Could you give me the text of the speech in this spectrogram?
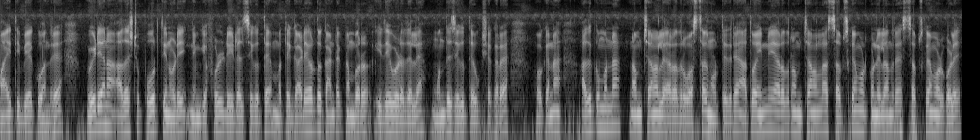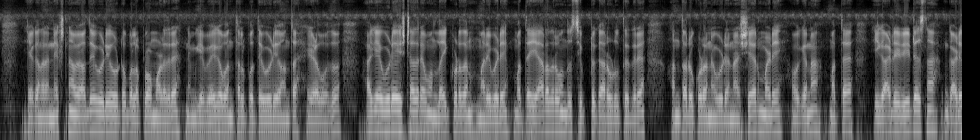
ಮಾಹಿತಿ ಬೇಕು ಅಂದರೆ ವಿಡಿಯೋನ ಆದಷ್ಟು ಪೂರ್ತಿ ನೋಡಿ, ನಿಮಗೆ ಫುಲ್ ಡೀಟೇಲ್ಸ್ ಸಿಗುತ್ತೆ. ಮತ್ತು ಗಾಡಿಯವ್ರದ್ದು ಕಾಂಟ್ಯಾಕ್ಟ್ ನಂಬರು ಇದೇ ವಿಡಿಯೋದಲ್ಲೇ ಮುಂದೆ ಸಿಗುತ್ತೆ ವೀಕ್ಷಕರೇ. ಓಕೆನಾ? ಅದಕ್ಕೂ ಮುನ್ನ ನಮ್ಮ ಚಾನಲ್ ಯಾರಾದರೂ ಹೊಸ್ದಾಗಿ ನೋಡ್ತಿದ್ರೆ ಅಥವಾ ಇನ್ನೂ ಯಾರಾದರೂ ನಮ್ಮ ಚಾನಲ್ನ ಸಬ್ಸ್ಕ್ರೈಬ್ ಮಾಡ್ಕೊಂಡಿಲ್ಲ ಅಂದರೆ ಸಬ್ಸ್ಕ್ರೈಬ್ ಮಾಡ್ಕೊಳ್ಳಿ. ಯಾಕಂದರೆ ನೆಕ್ಸ್ಟ್ ನಾವು ಯಾವುದೇ ವಿಡಿಯೋ ಯೂಟ್ಯೂಬಲ್ಲಿ ಅಪ್ಲೋಡ್ ಮಾಡಿದ್ರೆ ನಿಮಗೆ ಬೇಗ ಬಂದು ತಲುಪುತ್ತೆ ವಿಡಿಯೋ ಅಂತ ಹೇಳ್ಬೋದು. ಹಾಗೆ ವಿಡಿಯೋ ಇಷ್ಟ ಆದರೆ ಒಂದು ಲೈಕ್ ಕೊಡೋದನ್ನು ಮರಿಬೇಡಿ. ಮತ್ತು ಯಾರಾದರೂ ಒಂದು ಸ್ವಿಫ್ಟ್ ಕಾರ್ ಹುಡುಕ್ತಿದ್ರೆ ಅಂಥವ್ರು ಕೂಡ ನೀವು ವಿಡಿಯೋನ ಶೇರ್ ಮಾಡಿ ಓಕೆನಾ ಮತ್ತು ಈ ಗಾಡಿ ಡೀಟೇಲ್ಸ್ನ ಗಾಡಿ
